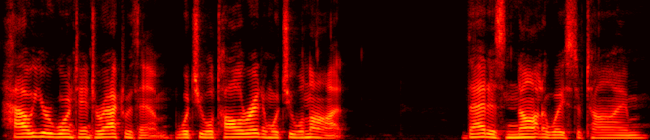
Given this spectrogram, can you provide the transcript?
how you're going to interact with them, what you will tolerate and what you will not. That is not a waste of time.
